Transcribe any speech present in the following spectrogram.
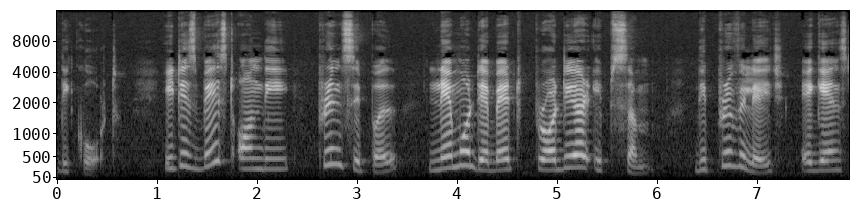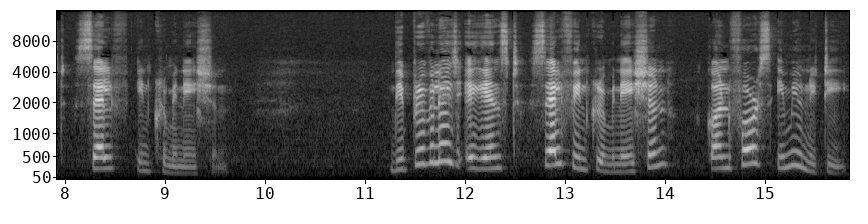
the court. It is based on the principle nemo debet prodere ipsum, the privilege against self-incrimination. The privilege against self-incrimination confers immunity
